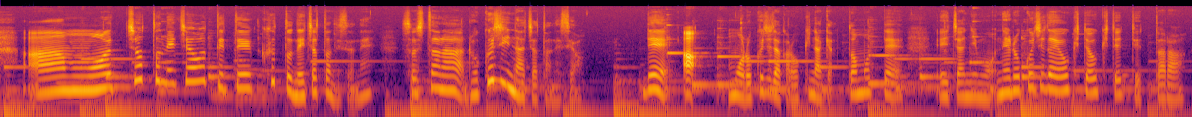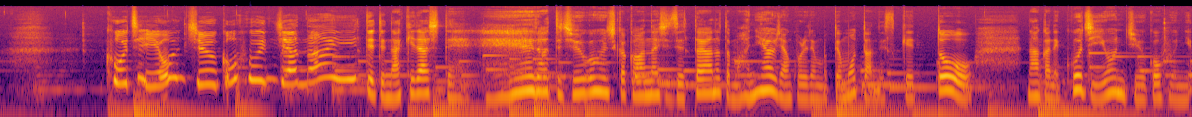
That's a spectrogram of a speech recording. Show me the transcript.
「あーもうちょっと寝ちゃおう」って言ってクッと寝ちゃったんですよね。そしたら6時になっちゃったんですよ。であもう6時だから起きなきゃと思って A ちゃんにも「ね6時だよ起きて起きて」って言ったら5時45分じゃないって言って泣き出してえー、だって15分しか変わんないし絶対あなた間に合うじゃんこれでもって思ったんですけどなんかね5時45分に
